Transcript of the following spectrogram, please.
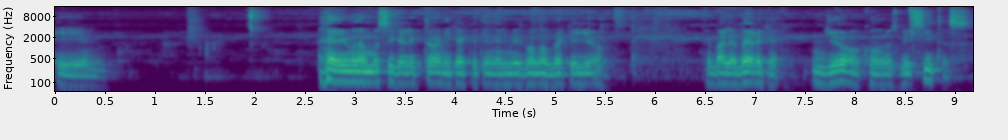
Y hay una música electrónica que tiene el mismo nombre que yo. Me vale verga. Yo con los visitas,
